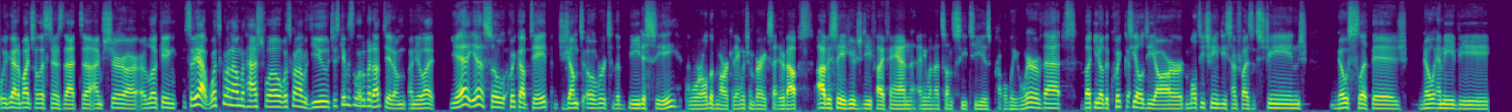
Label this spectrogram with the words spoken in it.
We've got a bunch of listeners that uh, I'm sure are, are, looking. So yeah, what's going on with Hashflow? What's going on with you? Just give us a little bit of update on, on your life. Yeah, yeah. So quick update, jumped over to the B2C world of marketing, which I'm very excited about. Obviously a huge DeFi fan. Anyone that's on CT is probably aware of that. But you know, the quick TLDR, multi-chain decentralized exchange, no slippage, no MEV.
